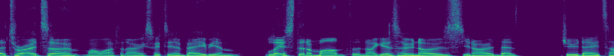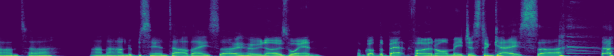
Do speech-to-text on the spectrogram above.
That's right. So my wife and I are expecting a baby in less than a month, and I guess who knows? You know that due dates aren't uh, aren't hundred percent, are they? So who knows when? I've got the bat phone on me just in case. Uh,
